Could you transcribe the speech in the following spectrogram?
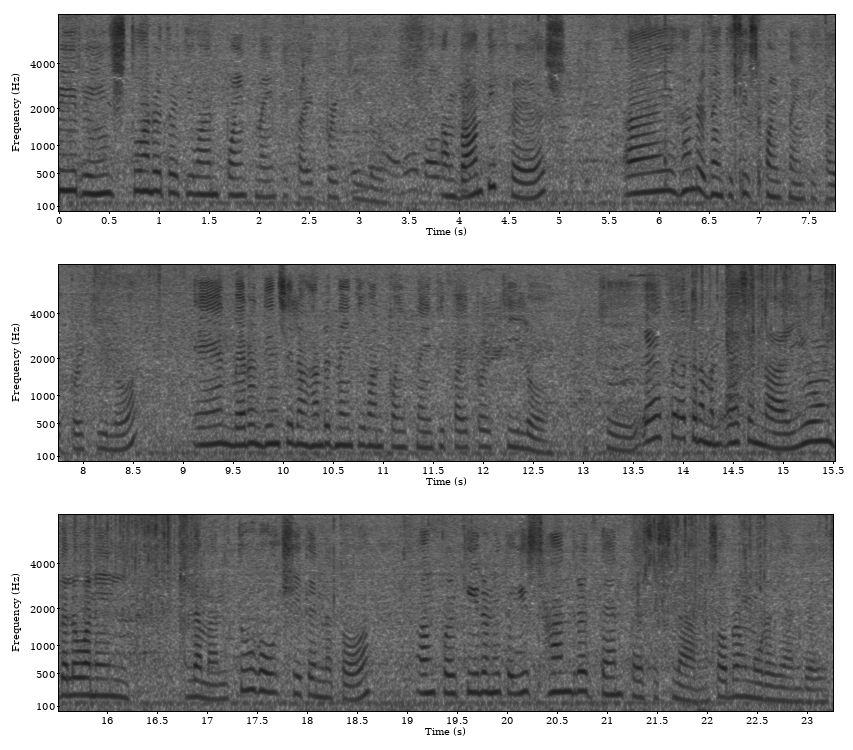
free range, 231.95 per kilo. Ang Bounty Fresh, ay 196.95 per kilo. And meron din silang 191.95 per kilo. Okay. Ito, ito naman SNR. Yung dalawa na yung laman. Two whole chicken na to. Ang per kilo nito is 110 pesos lang. Sobrang mura yan guys.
